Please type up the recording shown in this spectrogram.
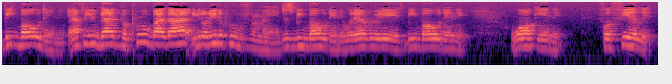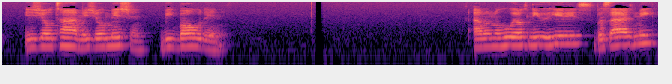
Be bold in it. After you've got approved by God, you don't need approval from man. Just be bold in it. Whatever it is, be bold in it. Walk in it. Fulfill it. It's your time. It's your mission. Be bold in it. I don't know who else needs to hear this besides me,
